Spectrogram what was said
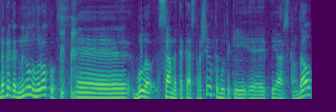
Наприклад, минулого року е, була саме така страшилка, був такий е, піар-скандал.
